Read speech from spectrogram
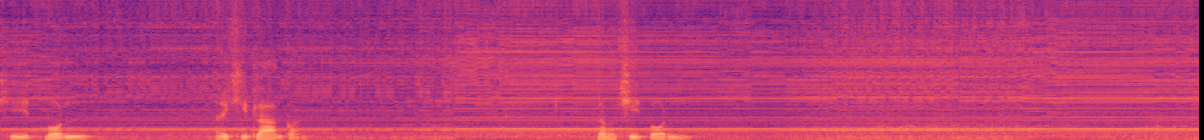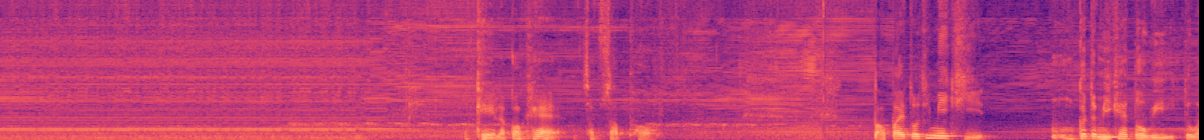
ขีดบน อันนี้ขีดล่างก่อน แล้วก็ขีดบน เคแล้วก็แค่ซับๆพอ ต่อไปตัวที่มีขีด ก็จะมีแค่ตัว V อีกตัว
